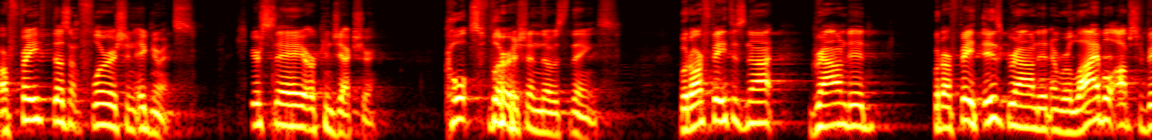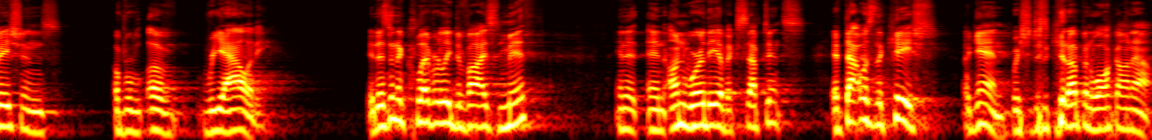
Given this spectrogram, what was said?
Our faith doesn't flourish in ignorance, hearsay, or conjecture. Cults flourish in those things. But our faith is not grounded, but our faith is grounded in reliable observations of, of reality. It isn't a cleverly devised myth and, it, and unworthy of acceptance. If that was the case, again, we should just get up and walk on out.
